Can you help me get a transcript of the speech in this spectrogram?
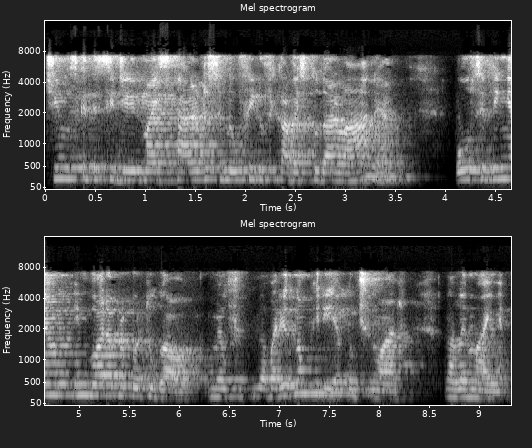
tínhamos que decidir mais tarde se meu filho ficava a estudar lá, né? Ou se vinha embora para Portugal. Meu, meu marido não queria continuar na Alemanha,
